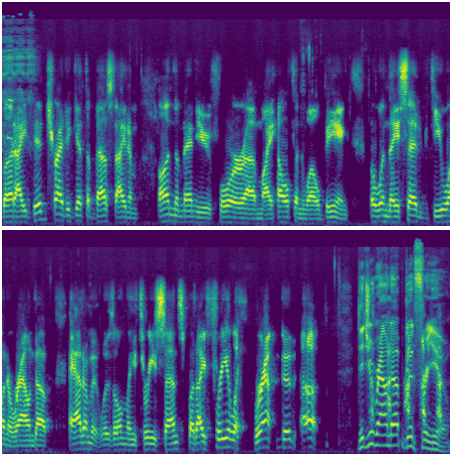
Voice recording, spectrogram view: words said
but I did try to get the best item on the menu for uh, my health and well-being. But when they said, "Do you want to round up?" Adam, it was only three cents, but I freely rounded up. Did you round up? Good for you.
